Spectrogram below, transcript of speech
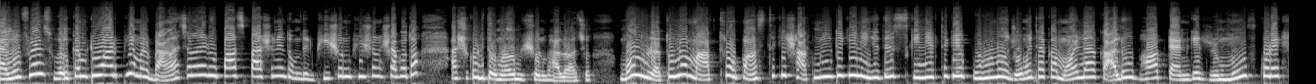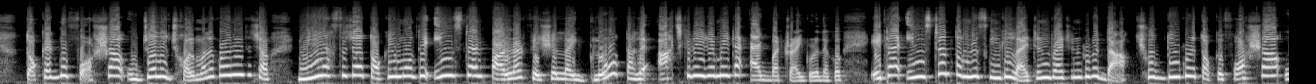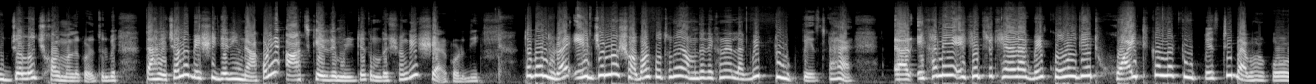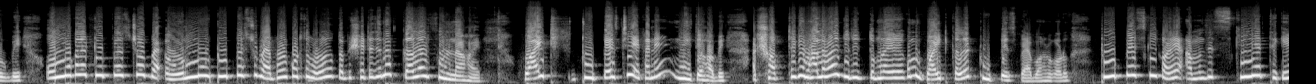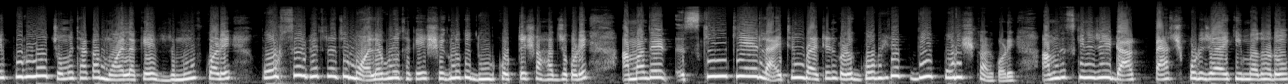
Hello friends welcome to RP আমার বাংলা চ্যানেলের উপাস প্যাশনে তোমাদের ভীষণ ভীষণ স্বাগত। আশা করি তোমরাও ভীষণ ভালো আছো। বন্ধুরা, তোমরা মাত্র পাঁচ থেকে সাত মিনিটে গিয়ে নিজেদের স্কিনের থেকে পুরনো জমে থাকা ময়লা, কালো ভাব ট্যানকে রিমুভ করে ত্বকে একদম ফর্সা, উজ্জ্বল ও ঝলমলে করে নিতে চাও, নিয়ে আসতে চাও ত্বকের মধ্যে instant parlour facial like glow তাহলে আজকের এই রেমেডিটা একবার ট্রাই করে দেখো। এটা ইনস্ট্যান্ট তোমাদের স্কিনকে লাইটেন ব্রাইটেন করবে, দাগ ছোপ দূর করে ত্বকে ফর্সা, উজ্জ্বল ও ঝলমলে করে তুলবে। তাহলে চলো বেশি দেরি না করে আজকের রেমেডিটা তোমাদের সঙ্গে শেয়ার করে দিই। তো বন্ধুরা এর জন্য সবার প্রথমে আমাদের এখানে লাগবে টুথপেস্ট হ্যাঁ আর এখানে এক্ষেত্রে খেয়াল রাখবে কোলগেট হোয়াইট কালার টুথপেস্টই ব্যবহার করবে। অন্য কালার টুথপেস্টও অন্য টুথপেস্টও ব্যবহার করতে পারো, তবে সেটা যেন কালারফুল না হয়। হোয়াইট টুথপেস্টই এখানে নিতে হবে। আর সব থেকে ভালো হয় যদি তোমরা এরকম হোয়াইট কালার টুথপেস্ট ব্যবহার করো। টুথপেস্ট কি করে? আমাদের স্কিনের থেকে পুরনো জমে থাকা ময়লাকে রিমুভ করে পোর্সের ভেতরে যে ময়লাগুলো থাকে, সেগুলোকে দূর করতে সাহায্য করে। আমাদের স্কিনকে লাইটেন ব্রাইটেন করে, গভীরে দিয়ে পরিষ্কার করে। আমাদের স্কিনে যদি ডার্ক প্যাচ পড়ে যায় কিংবা ধরো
